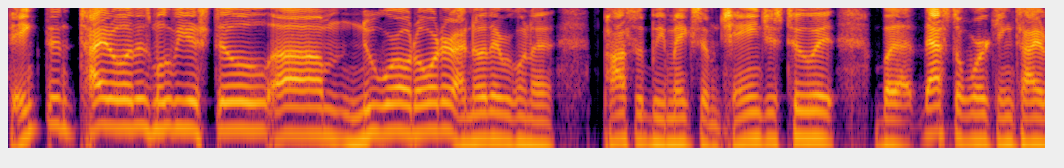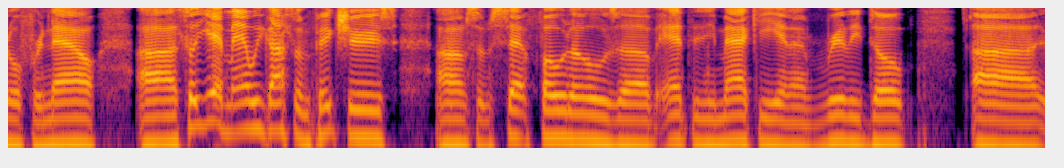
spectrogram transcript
think the title of this movie is still um, New World Order. I know they were going to possibly make some changes to it, but that's the working title for now. Uh, so yeah, man, we got some pictures, um, some set photos of Anthony Mackie and a really dope uh,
